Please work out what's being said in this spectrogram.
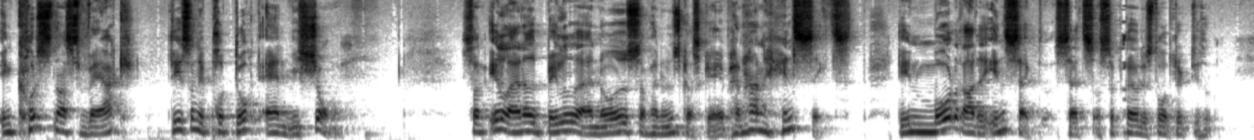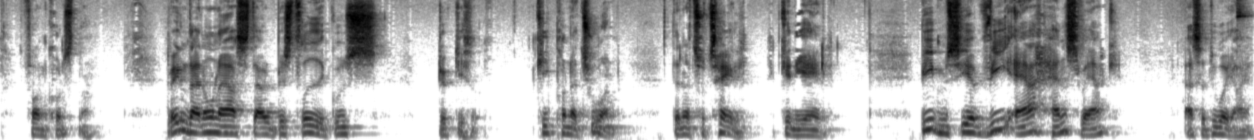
En kunstners værk, det er sådan et produkt af en vision. Sådan et eller andet billede af noget, som han ønsker at skabe. Han har en hensigt. Det er en målrettet indsats, og så kræver det stor dygtighed for en kunstner. Jeg ved ikke, om der er nogen af os, der vil bestride Guds dygtighed. Kig på naturen. Den er totalt genial. Bibelen siger, at vi er hans værk, altså du og jeg.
